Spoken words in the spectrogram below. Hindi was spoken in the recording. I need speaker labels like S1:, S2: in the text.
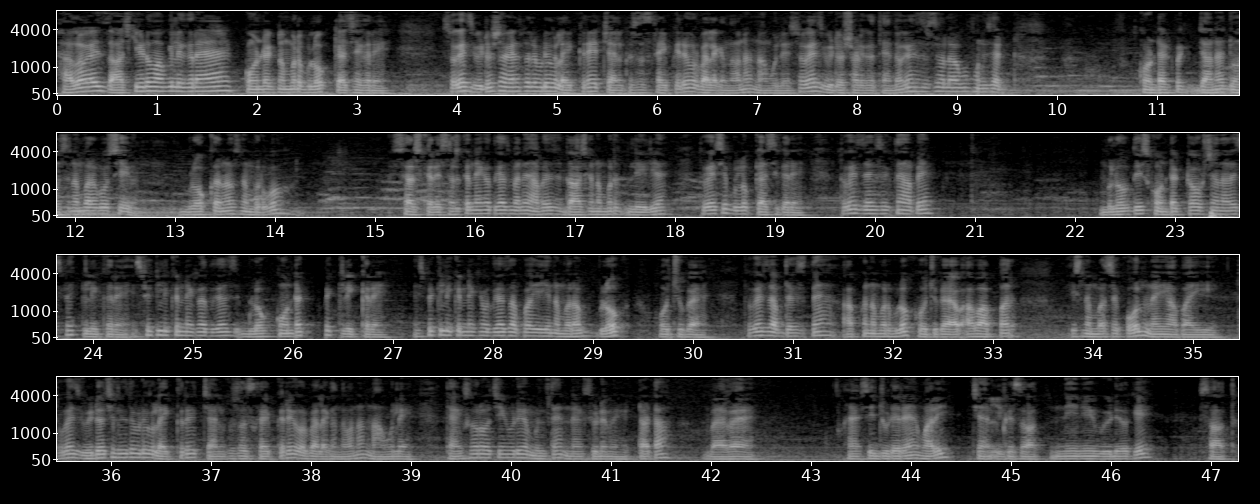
S1: हेलो गाइज़ आज की वीडियो में आपके लिख रहे हैं कॉन्टैक्ट नंबर ब्लॉक कैसे करें? सो गाइज़ वीडियो स्टार्ट करने से पहले वीडियो को लाइक करें चैनल को सब्सक्राइब करें और बेल आइकन दबाना ना भूलें। सो गाइज़ वीडियो स्टार्ट करते हैं। तो गाइज़ सबसे पहले आपको फ़ोन सेट कॉन्टैक्ट पे जाना है। जो से नंबर आपको सेव ब्लॉक करना है उस नंबर को। सर्च करें। सर्च करने के बाद गाइज़ मैंने यहाँ पे लास्ट का नंबर ले लिया तो वैसे ब्लॉक कैसे करें? तो गाइज़ देख सकते हैं यहाँ पे ब्लॉक दिस कॉन्टैक्ट का ऑप्शन आ रहा है। इस पर क्लिक करें। इस पर क्लिक करने के बाद गाइज़ ब्लॉक कॉन्टैक्ट पे क्लिक करें। इस पर क्लिक करने के बाद गाइज़ आपका ये नंबर अब ब्लॉक हो चुका है। तो गैस आप देख सकते हैं, आपका नंबर ब्लॉक हो चुका है। अब आप पर इस नंबर से कॉल नहीं आ पाएगी। तो कैसे वीडियो अच्छी लगी तो वीडियो को लाइक करें चैनल को सब्सक्राइब करें और बेल आइकन दबाना ना भूलें। थैंक्स फॉर वॉचिंग वीडियो मिलते हैं नेक्स्ट वीडियो में। टाटा बाय बाय ऐसे जुड़े रहे हमारी चैनल के साथ नई नई वीडियो के साथ।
